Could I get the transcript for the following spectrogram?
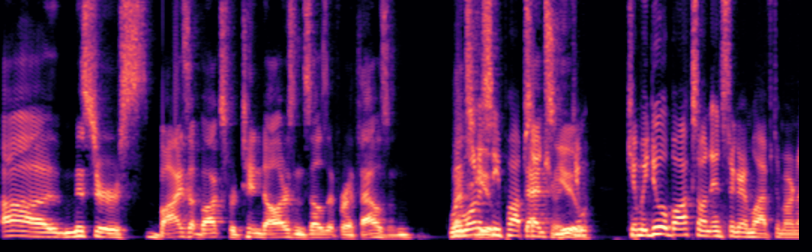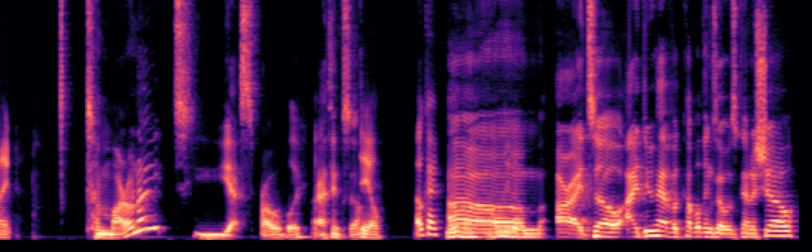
Uh, Mister s- buys a box for ten dollars and sells it for a thousand. we want to see Pop That's Century. you. Can, can we do a box on Instagram Live tomorrow night? Tomorrow night? Yes, probably. I think so. Deal. Okay. moving on. I'll leave it. Um, all right. So I do have a couple things I was going to show.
